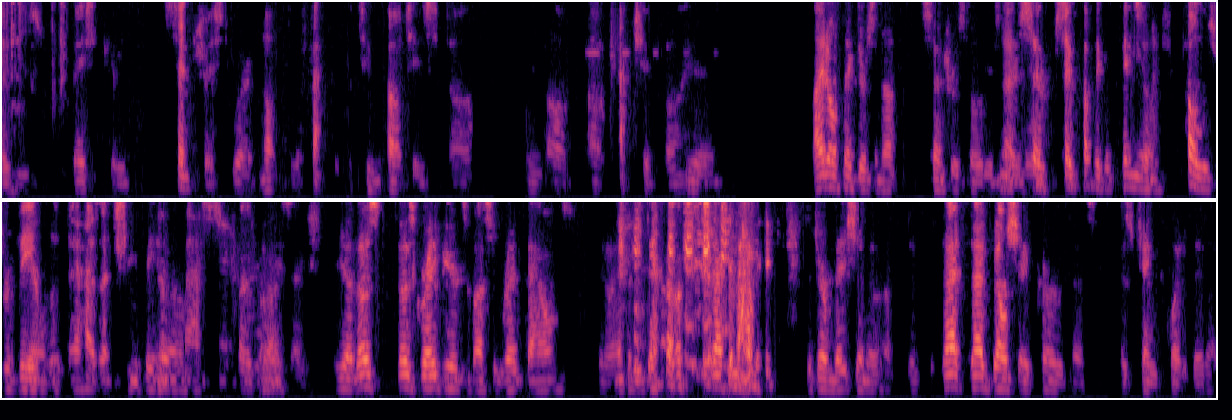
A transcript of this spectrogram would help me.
who's basically centrist, were it not for the fact that the two parties are are, are captured by. Yeah. I don't think there's enough centrist voters. No, anymore. so so public opinion So- polls reveal that there has actually been Yeah. a mass polarization. yeah, those those graybeards of us who read Downs, you know, Anthony Downs, economic determination of that that bell-shaped curve has has changed quite a bit. I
